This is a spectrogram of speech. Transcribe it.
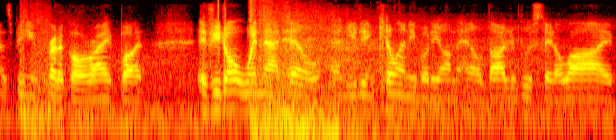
That's being critical, right? But if you don't win that hill and you didn't kill anybody on the hill, Dodger Blue stayed alive,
